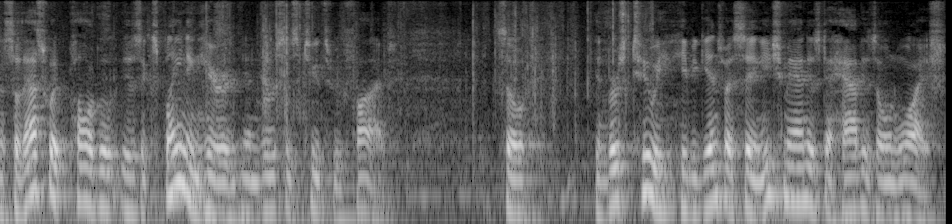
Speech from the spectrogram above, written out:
And so that's what Paul is explaining here in verses two through five. So in verse two, he, he begins by saying, "Each man is to have his own wife."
